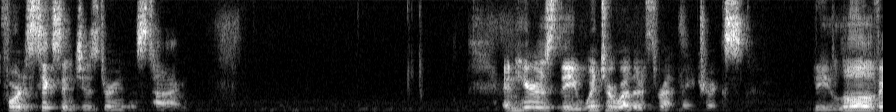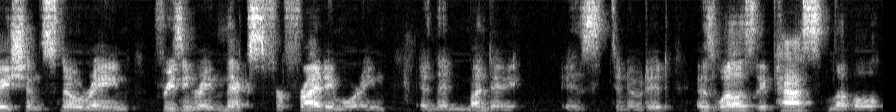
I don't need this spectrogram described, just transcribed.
4 to 6 inches during this time. And here's the winter weather threat matrix. The low elevation snow, rain, freezing rain mix for Friday morning and then Monday is denoted as well as the pass level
